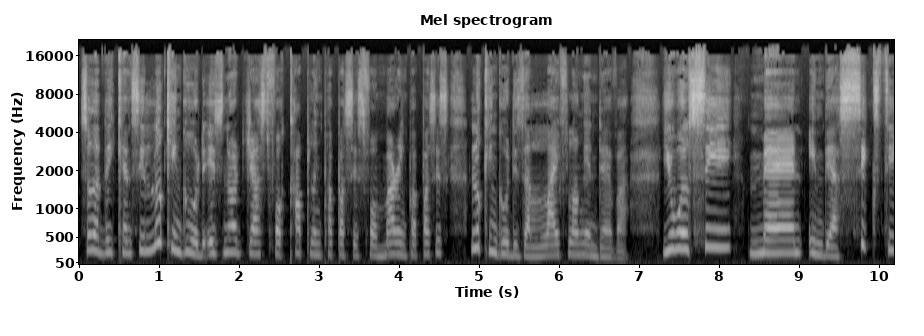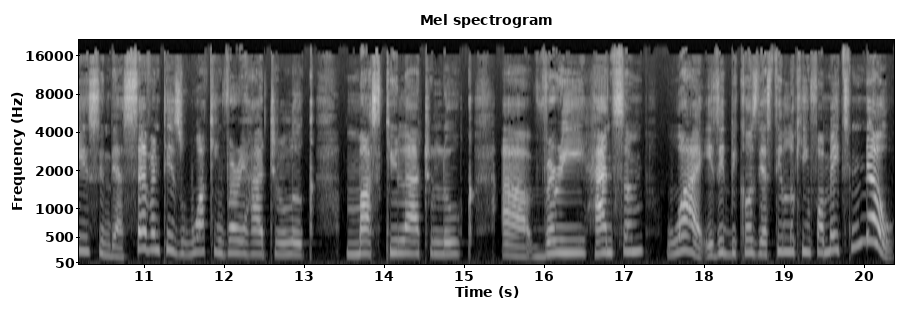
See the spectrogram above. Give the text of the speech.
so that they can see looking good is not just for coupling purposes, for marrying purposes. Looking good is a lifelong endeavor. You will see men in their 60s, in their 70s, working very hard to look muscular, to look uh, very handsome why? Is it because they're still looking for mates? No,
